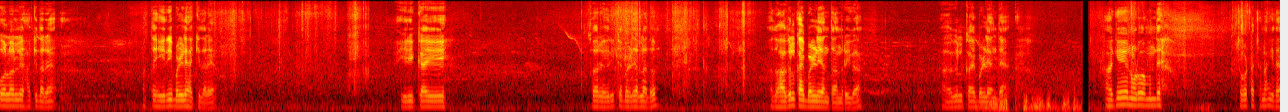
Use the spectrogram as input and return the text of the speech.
ನೌಕೋಲಲ್ಲಿ ಹಾಕಿದ್ದಾರೆ. ಮತ್ತು ಹಿರಿ ಬಳ್ಳಿ ಹಾಕಿದ್ದಾರೆ. ಹೀರಿಕಾಯಿ ಸಾರಿ ಹೀರಿಕಾಯಿ ಬಳ್ಳಿ ಅಲ್ಲ ಅದು. ಅದು ಹಾಗಲಕಾಯಿ ಬಳ್ಳಿ ಅಂತ ಅಂದ್ರೆ ಈಗ. ಹಾಗಲಕಾಯಿ ಬಳ್ಳಿ ಅಂತೆ. ಹಾಗೇ ನೋಡುವ ಮುಂದೆ. ತೋಟ ಚೆನ್ನಾಗಿದೆ.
